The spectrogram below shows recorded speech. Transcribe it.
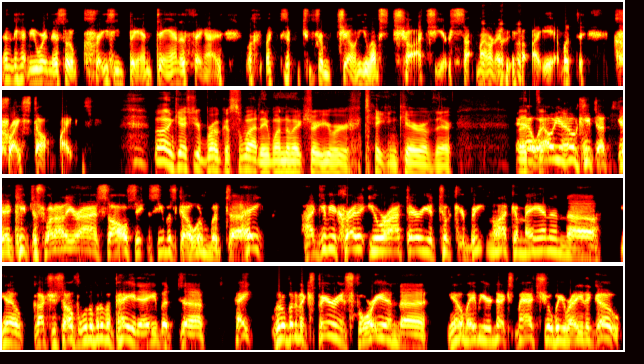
Then they had me wearing this little crazy bandana thing. I look like from Joanie Loves Chachi or something. I don't know who I am. but the Christ Almighty. Well, in case you broke a sweat, he wanted to make sure you were taken care of there. Yeah, But, uh, well, you know, keep that yeah, keep the sweat out of your eyes, Saul. See, see what's going. But uh, hey, I give you credit. You were out there. You took your beating like a man, and uh, you know, got yourself a little bit of a payday. But uh, hey, a little bit of experience for you, and uh, you know, maybe your next match you'll be ready to go.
